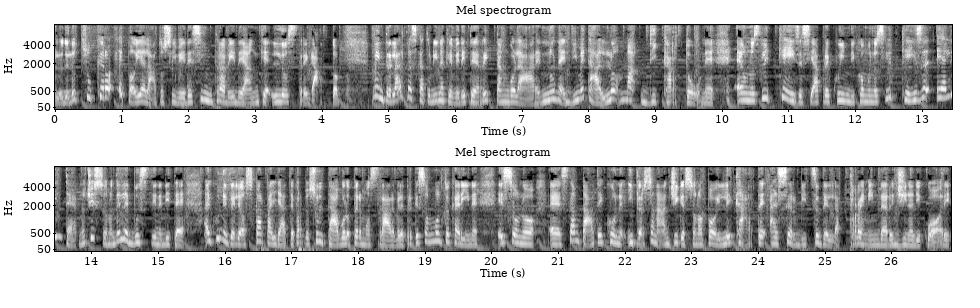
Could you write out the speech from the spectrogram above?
quello dello zucchero e poi a lato si vede, si intravede anche lo stregatto. Mentre l'altra scatolina che vedete rettangolare non è di metallo ma di cartone. È uno slip case, si apre quindi come uno slip case e all'interno ci sono delle bustine di tè. Alcune ve le ho sparpagliate proprio sul tavolo per mostrarvele perché sono molto carine e sono eh, stampate con i personaggi che sono poi le carte al servizio della tremenda regina di cuori.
